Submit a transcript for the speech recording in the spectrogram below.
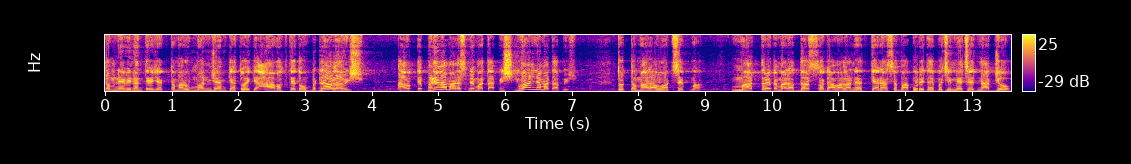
તમને વિનંતી છે કે તમારું મન જેમ કહેતું હોય કે આ વખતે તો હું બદલાવ લાવીશ. આ વખતે ભણેલા માણસને મત આપીશ, યુવાનને મત આપીશ. તો તમારા વોટ્સએપમાં માત્ર તમારા દસ સગાવાલાને અત્યારે આ સભા પૂરી થાય પછી મેસેજ નાખજો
